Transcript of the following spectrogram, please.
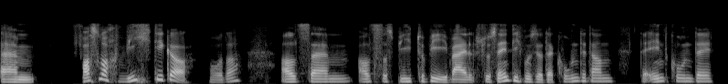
ähm, fast noch wichtiger, oder? Als, ähm, als das B2B, weil schlussendlich muss ja der Kunde dann, der Endkunde,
